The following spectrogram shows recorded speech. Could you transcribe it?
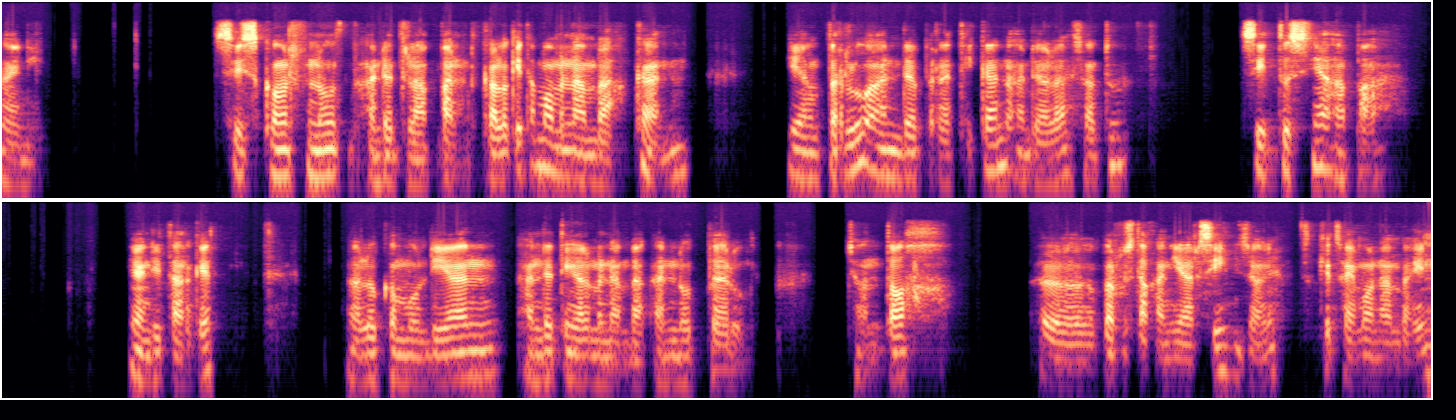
nah ini, sysconf node ada 8. Kalau kita mau menambahkan, yang perlu Anda perhatikan adalah satu, situsnya apa yang ditarget, lalu kemudian Anda tinggal menambahkan node baru. Contoh, Eh, perpustakaan YRC misalnya, saya mau nambahin,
